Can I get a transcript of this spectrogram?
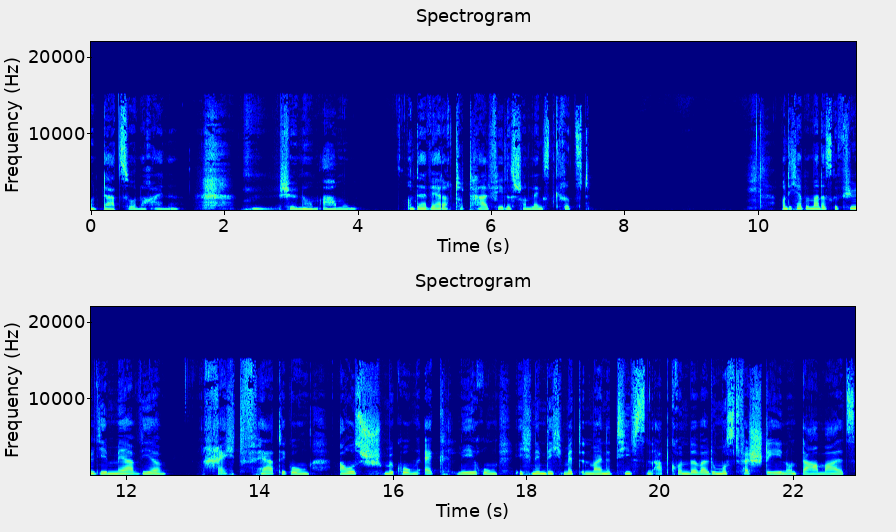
Und dazu noch eine hm, schöne Umarmung. Und da wäre doch total vieles schon längst geritzt. Und ich habe immer das Gefühl, je mehr wir Rechtfertigung, Ausschmückung, Erklärung, ich nimm dich mit in meine tiefsten Abgründe, weil du musst verstehen und damals,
